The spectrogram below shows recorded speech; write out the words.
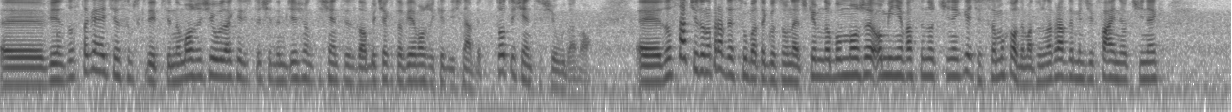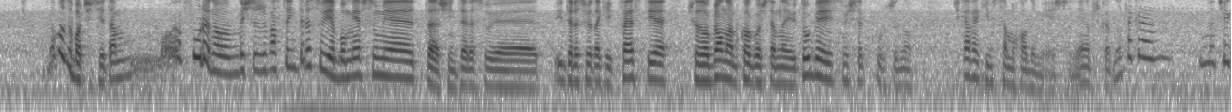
Yy, więc zostawiajcie subskrypcję. No może się uda kiedyś te 70 tysięcy zdobyć. Jak to wie, może kiedyś nawet 100 tysięcy się uda. No. Yy, zostawcie to naprawdę suba tego dzwoneczkiem, no bo może ominie Was ten odcinek, wiecie, z samochodem. A to naprawdę będzie fajny odcinek. No bo zobaczycie, tam moją furę, no myślę, że was to interesuje, bo mnie w sumie też interesuje, interesują takie kwestie. Na przykład oglądam kogoś tam na YouTubie i myślę, kurczę, no ciekawe jakim samochodem jeździ, nie? Na przykład, no taka, no, cie,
